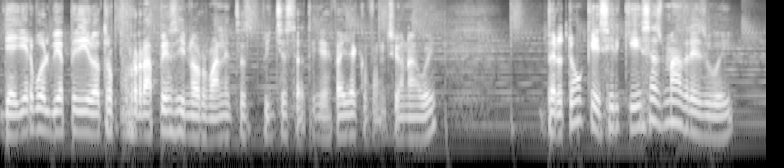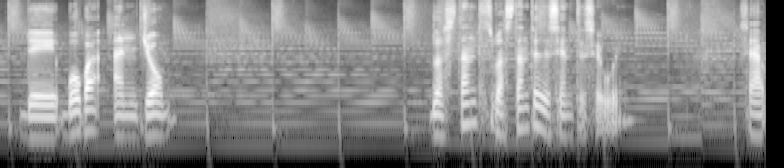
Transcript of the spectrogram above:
de ayer volví a pedir otro por Rappi así normal, entonces pinche estrategia vaya que funciona, güey. Pero tengo que decir que esas madres, güey, de Boba and John, bastantes, bastante decentes, eh, güey. O sea,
